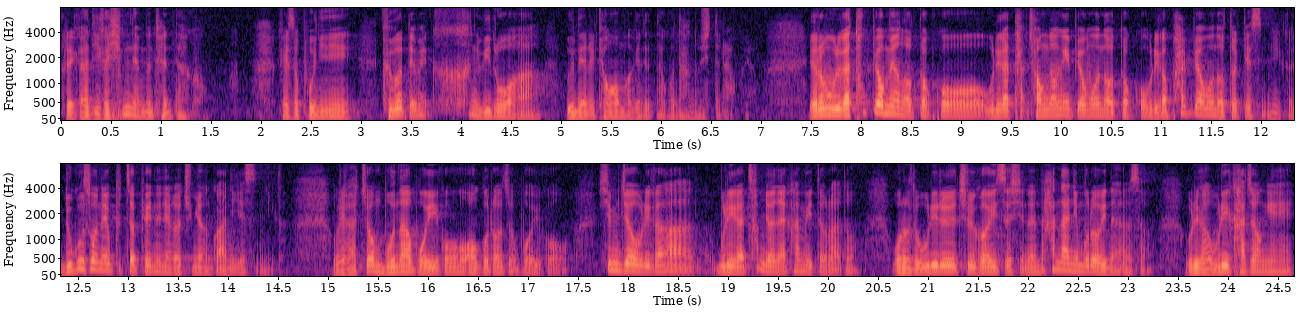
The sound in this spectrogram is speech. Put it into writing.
그러니까 네가 힘내면 된다고. 그래서 본인이 그것 때문에 큰 위로와 은혜를 경험하게 됐다고 나누시더라고요. 여러분 우리가 턱뼈면 어떻고 우리가 다- 정강이 뼈면 어떻고 우리가 팔뼈면 어떻겠습니까? 누구 손에 붙잡혀 있느냐가 중요한 거 아니겠습니까? 우리가 좀 모나 보이고 어그러져 보이고 심지어 우리가 우리가 참 연약함이 있더라도 오늘도 우리를 즐거이 쓰시는 하나님으로 인하여서 우리가 우리 가정에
